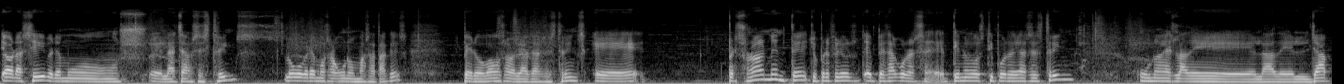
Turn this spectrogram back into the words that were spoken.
Y ahora sí, veremos eh, las jazz strings. Luego veremos algunos más ataques. Pero vamos a ver las jazz strings. Eh, Personalmente, yo prefiero empezar con las. Eh, tiene dos tipos de jazz string. Una es la de la del jab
